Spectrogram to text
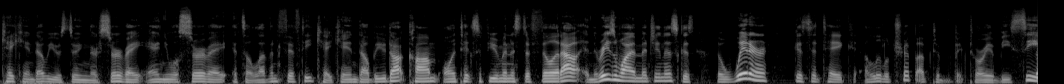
KKNW is doing their survey, annual survey. It's 1150 kknw.com. Only takes a few minutes to fill it out. And the reason why I'm mentioning this because the winner gets to take a little trip up to Victoria, BC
